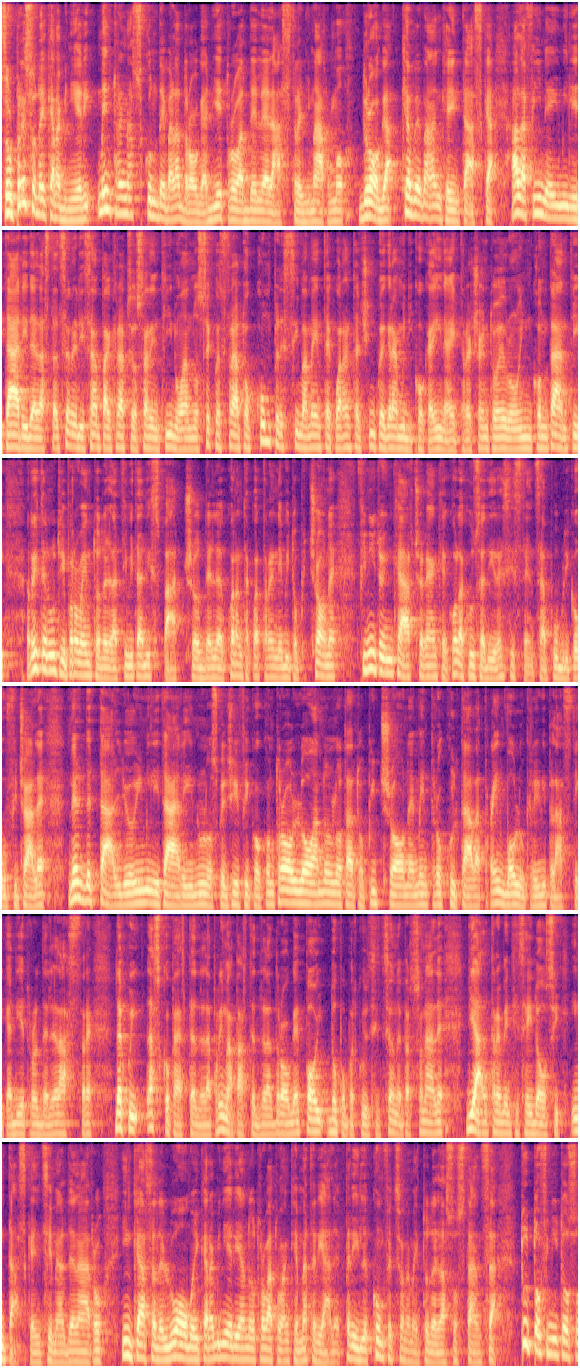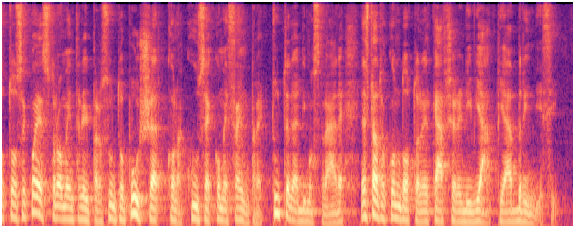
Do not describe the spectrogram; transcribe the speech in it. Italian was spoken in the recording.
Sorpreso dai carabinieri mentre nascondeva la droga dietro a delle lastre di marmo, droga che aveva anche in tasca. Alla fine i militari della stazione di San Pancrazio Salentino hanno sequestrato complessivamente 45 grammi di cocaina e 300 euro in contanti, ritenuti provento dell'attività di spaccio del 44enne Vito Piccione, finito in carcere anche con l'accusa di resistenza a pubblico ufficiale. Nel dettaglio, i militari in uno specifico controllo hanno notato Piccione mentre occultava tre involucri di plastica dietro a delle lastre altre. Da qui la scoperta della prima parte della droga e poi, dopo perquisizione personale, di altre 26 dosi in tasca insieme al denaro. In casa dell'uomo i carabinieri hanno trovato anche materiale per il confezionamento della sostanza. Tutto finito sotto sequestro mentre il presunto pusher, con accuse come sempre tutte da dimostrare, è stato condotto nel carcere di Viappia a Brindisi.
